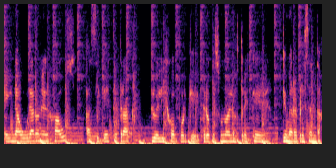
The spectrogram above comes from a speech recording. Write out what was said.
e inauguraron el house, así que este track lo elijo porque creo que es uno de los tres que, que me representa.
